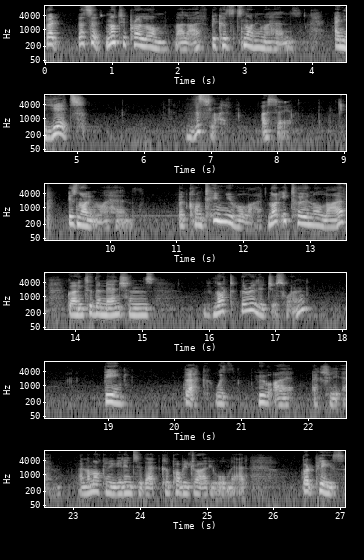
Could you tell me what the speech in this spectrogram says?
But that's it, not to prolong my life because it's not in my hands. And yet, this life, I say, is not in my hands. But continual life, not eternal life, going to the mansions, not the religious one, being back with who I actually am. And I'm not going to get into that could probably drive you all mad. But please,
